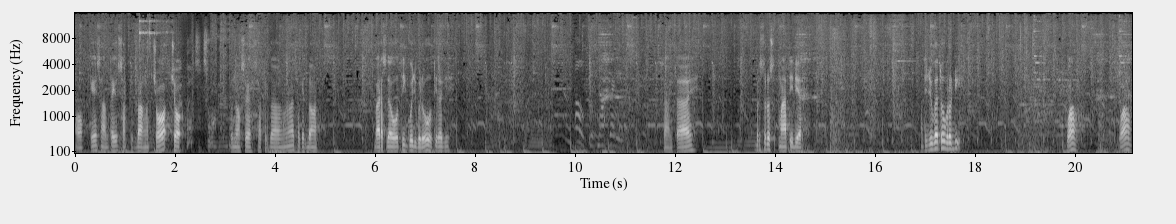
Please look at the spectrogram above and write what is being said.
Oke, santai sakit banget, cok, cok. Benar saya sakit banget, sakit banget. Baras udah ulti, gue juga udah ulti lagi. Santai. Berus terus mati dia. Mati juga tuh Brody. Wow. Wow.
